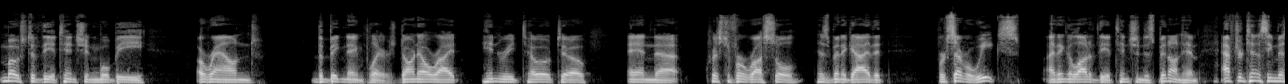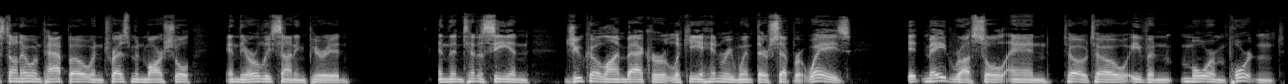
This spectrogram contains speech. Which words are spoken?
most of the attention will be around the big name players: Darnell Wright, Henry To'oTo'o, and uh, Christopher Russell has been a guy that for several weeks. I think a lot of the attention has been on him. After Tennessee missed on Owen Pappoe and Trezmen Marshall in the early signing period, and then Tennessee and JUCO linebacker Lakia Henry went their separate ways, it made Russell and To'oTo'o even more important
